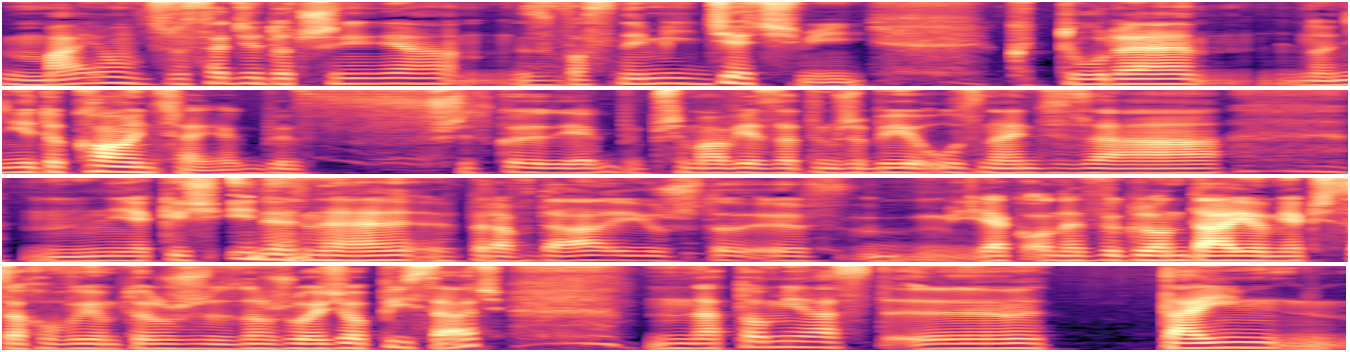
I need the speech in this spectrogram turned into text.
mają w zasadzie do czynienia z własnymi dziećmi, które no, nie do końca jakby wszystko jakby przemawia za tym, żeby je uznać za um, jakieś inne, prawda? Już to, y, jak one wyglądają, jak się zachowują, to już zdążyłeś opisać. Natomiast y, ta, in,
